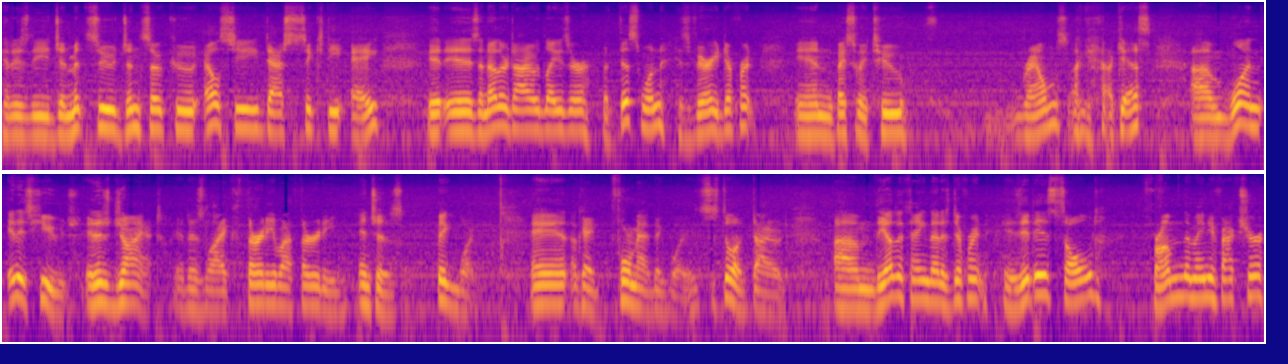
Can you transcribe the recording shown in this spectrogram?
It is the Genmitsu Jinsoku LC-60A. It is another diode laser, but this one is very different in basically two realms, I guess. Um, one, it is huge. It is giant. It is like 30 by 30 inches. Big boy. And, okay, format big boy. It's still a diode. Um, the other thing that is different is it is sold from the manufacturer,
